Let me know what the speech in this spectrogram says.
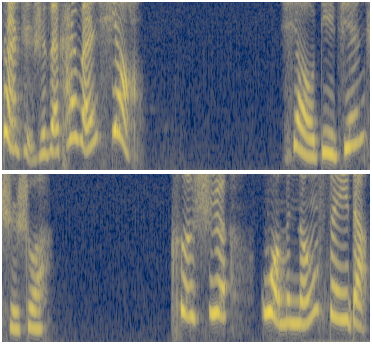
他只是在开玩笑。”小弟坚持说：“可是我们能飞的。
